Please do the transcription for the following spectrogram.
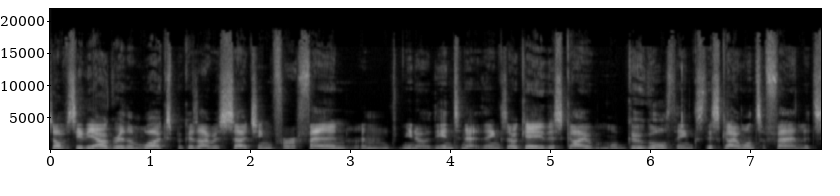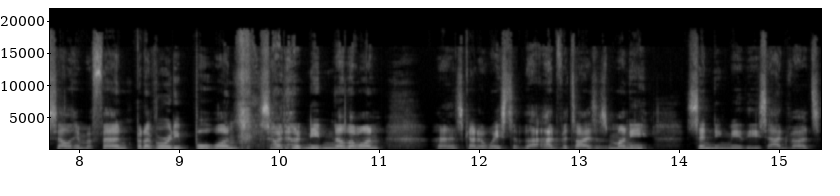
So obviously, the algorithm works because I was searching for a fan, and, you know, the internet thinks, okay, this guy, or Google thinks, this guy wants a fan, let's sell him a fan. But I've already bought one, so I don't need another one and it's kind of waste of that advertiser's money sending me these adverts.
